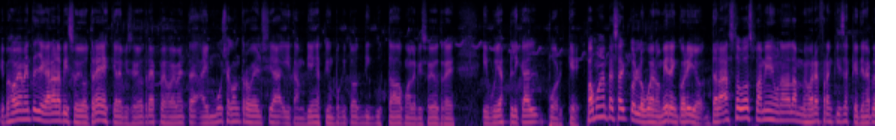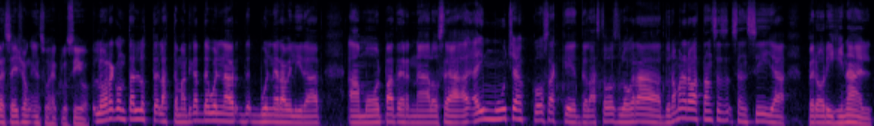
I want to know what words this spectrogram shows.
Y pues obviamente llegar al episodio 3, que el episodio 3 pues obviamente hay mucha controversia y también estoy un poquito disgustado con el episodio 3 y voy a explicar por qué. Vamos a empezar con lo bueno, miren Corillo, The Last of Us para mí es una de las mejores franquicias que tiene PlayStation en sus exclusivos. Logra contar las temáticas de, vulnerabilidad, amor paternal, o sea, hay muchas cosas que The Last of Us logra de una manera bastante sencilla, pero original,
